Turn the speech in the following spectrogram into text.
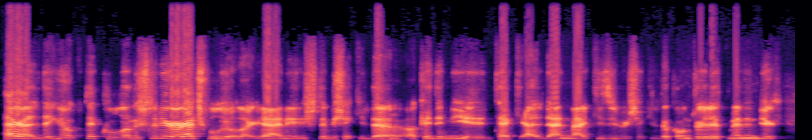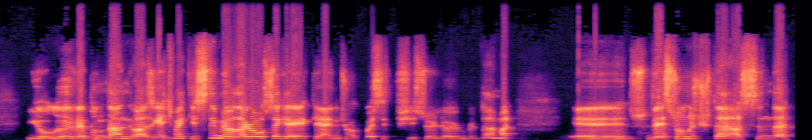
herhalde YÖK'te kullanışlı bir araç buluyorlar. Yani işte bir şekilde Hı. akademiyi tek elden merkezi bir şekilde kontrol etmenin bir yolu ve bundan vazgeçmek istemiyorlar olsa gerek. Yani çok basit bir şey söylüyorum burada ama e, ve sonuçta aslında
